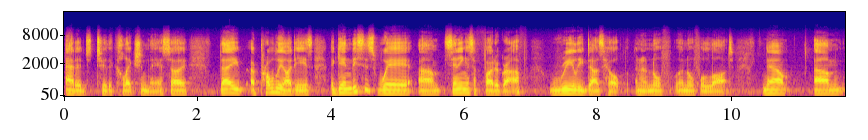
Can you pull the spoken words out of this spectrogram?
added to the collection there. So they are probably ideas. Again, this is where um, sending us a photograph really does help an awful, an awful lot. Now, um,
